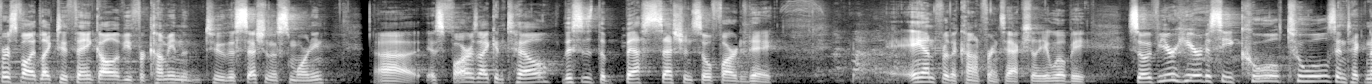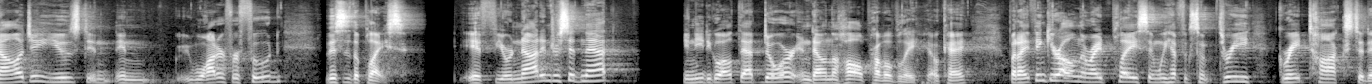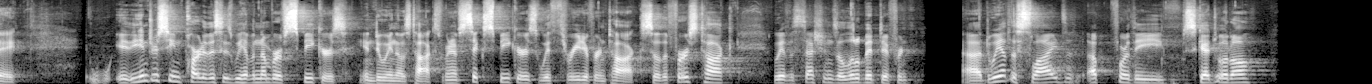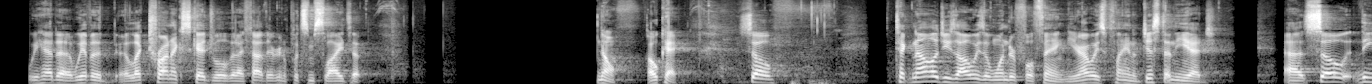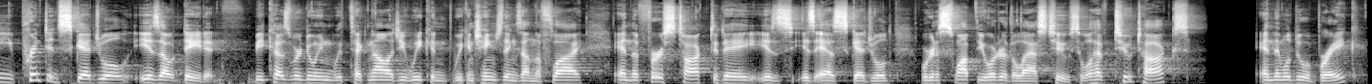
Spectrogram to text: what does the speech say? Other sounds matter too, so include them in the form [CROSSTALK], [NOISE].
first of all, I'd like to thank all of you for coming to this session this morning. Uh, as far as I can tell, this is the best session so far today. and for the conference, actually, it will be. So if you're here to see cool tools and technology used in, in water for food, this is the place. If you're not interested in that, you need to go out that door and down the hall, probably, okay? But I think you're all in the right place, and we have some, three great talks today. The interesting part of this is we have a number of speakers in doing those talks. We're going to have six speakers with three different talks. So the first talk, we have the sessions a little bit different. Uh, do we have the slides up for the schedule at all? We, had a, we have an electronic schedule that I thought they were going to put some slides up. No, okay. So, technology is always a wonderful thing. You're always playing just on the edge. Uh, so, the printed schedule is outdated. Because we're doing with technology, we can, we can change things on the fly. And the first talk today is, is as scheduled. We're going to swap the order of the last two. So, we'll have two talks, and then we'll do a break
